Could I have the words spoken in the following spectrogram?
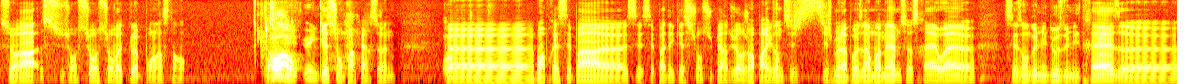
sera sur, sur, sur votre club pour l'instant. Une, une question par personne. Euh, bon après c'est pas euh, c'est pas des questions super dures genre par exemple si je, si je me la posais à moi-même ce serait ouais saison 2012-2013 euh,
